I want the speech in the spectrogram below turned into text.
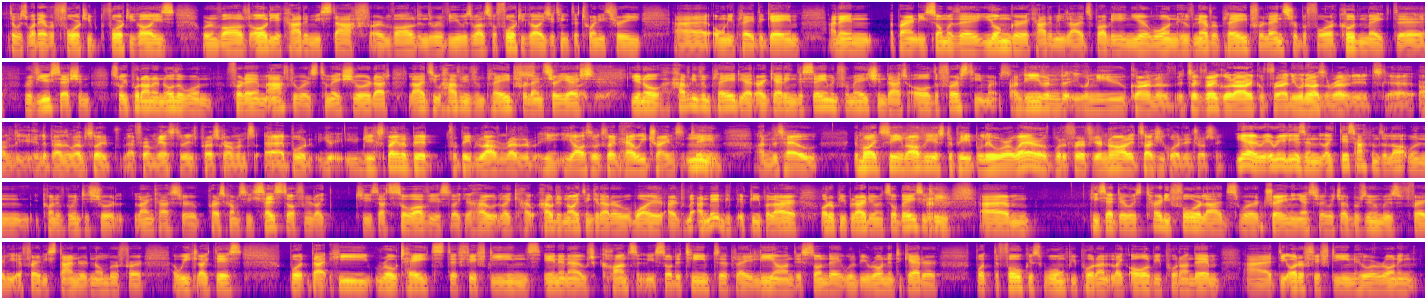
there was whatever 40, 40 guys were involved. All the academy staff are involved in the review as well. So forty guys. You think the twenty three uh, only played the game, and then apparently some of the younger academy lads, probably in year one, who've never played for Leinster before, couldn't make the review session. So he put on another one for them afterwards to make sure that lads who haven't even played for Leinster yet, idea. you know, haven't even played yet, are getting the same information that all the first teamers. And even when you kind of, it's a very good article for anyone who hasn't read it. It's uh, on the independent website uh, from yesterday's press conference. Uh, but you, you, you explain a bit for people who haven't read it. He, he also explained how he trains Mm. the team and just how it might seem obvious to people who are aware of, but if, if you're not, it's actually quite interesting. Yeah, it really is, and like this happens a lot when kind of going to Stuart Lancaster press conference. He says stuff, and you're like, "Geez, that's so obvious." Like how, like how, how didn't I think of that, or why? And maybe people are, other people are doing it. So basically, um, he said there was 34 lads were training yesterday, which I presume is fairly a fairly standard number for a week like this. But that he rotates the 15s in and out constantly. So the team to play Lyon this Sunday will be running together, but the focus won't be put on like all be put on them. Uh, the other 15 who are running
